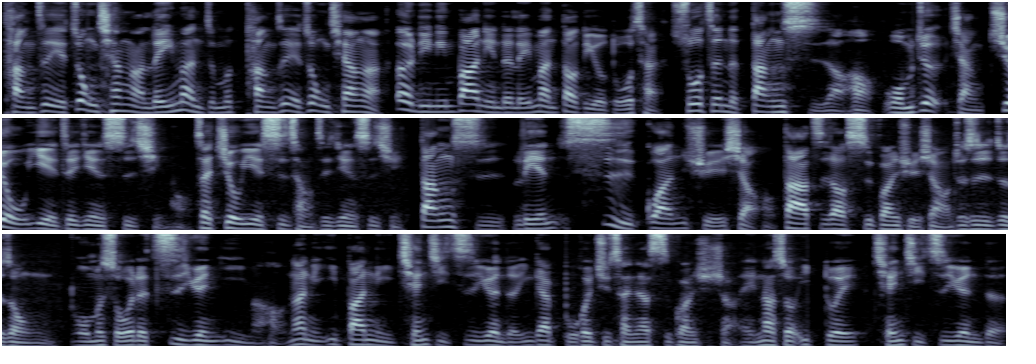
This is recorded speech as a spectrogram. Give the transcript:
躺着也中枪啊！雷曼怎么躺着也中枪啊？二零零八年的雷曼到底有多惨？说真的，当时啊，哈，我们就讲就业这件事情哈，在就业市场这件事情，当时连士官学校，大家知道士官学校就是这种我们所谓的志愿役嘛，哈，那你一般你前几志愿的应该不会去参加士官学校，哎，那时候一堆前几志愿的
